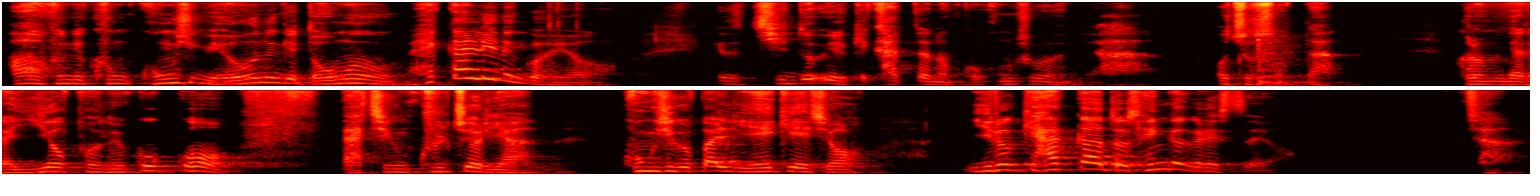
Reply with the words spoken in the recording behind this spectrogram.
아, 근데 그 공식 외우는 게 너무 헷갈리는 거예요. 그래서 지도 이렇게 갖다 놓고 공식을 아, 어쩔 수 없다. 그럼 내가 이어폰을 꽂고, 나 지금 굴절이야. 공식을 빨리 얘기해 줘. 이렇게 할까도 생각을 했어요. 자,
